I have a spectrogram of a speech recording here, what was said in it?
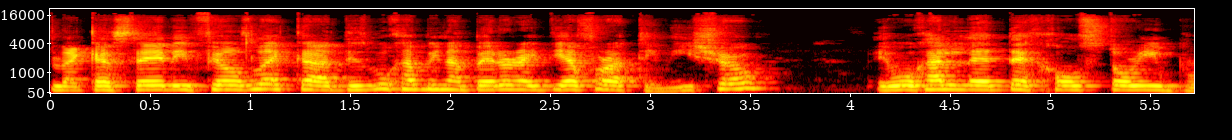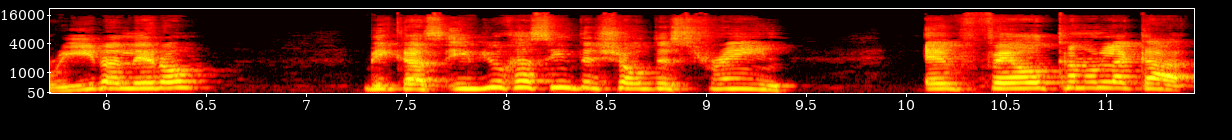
like I said, it feels like uh, this would have been a better idea for a TV show. It would have let the whole story breathe a little. Because if you have seen the show The Strain, it felt kind of like a,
